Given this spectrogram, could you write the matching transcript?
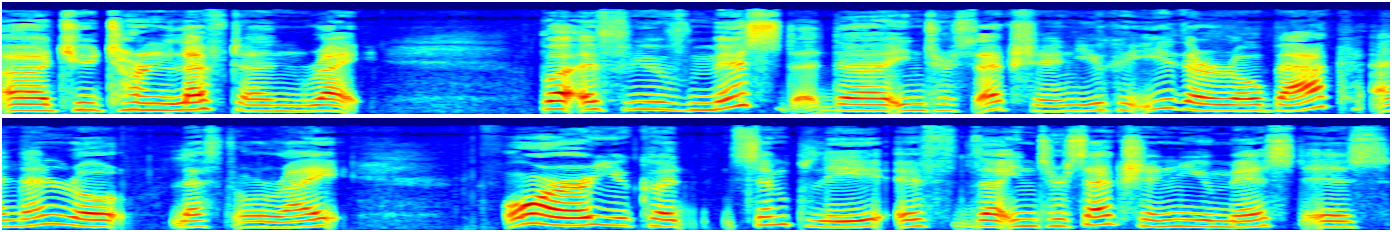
uh, to turn left and right. But if you've missed the intersection, you could either roll back and then roll left or right, or you could simply, if the intersection you missed is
